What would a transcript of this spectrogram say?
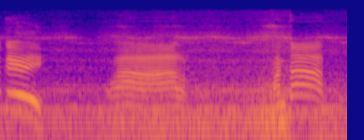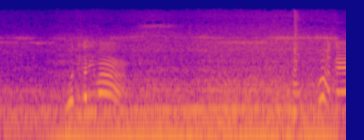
Oke. Wah. Mantap. 235. Oke.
